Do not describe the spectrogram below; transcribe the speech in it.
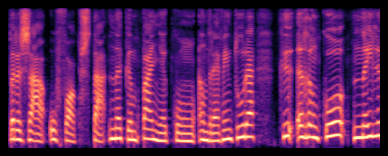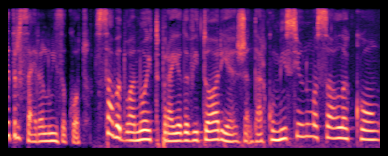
Para já, o foco está na campanha com André Ventura, que arrancou na Ilha Terceira, Luísa Couto. Sábado à noite, Praia da Vitória, jantar comício numa sala com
